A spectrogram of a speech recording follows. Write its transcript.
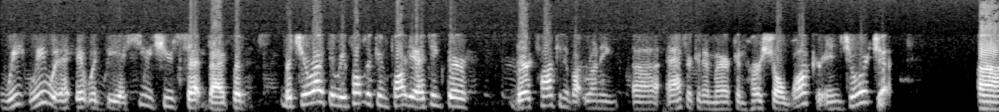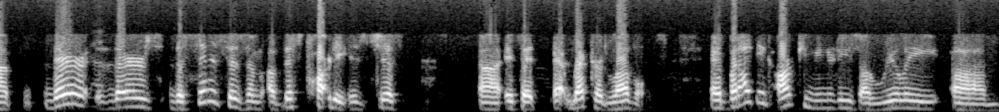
we, we would it would be a huge huge setback. But but you're right. The Republican Party, I think they're they're talking about running uh, African American Herschel Walker in Georgia. Uh, there there's the cynicism of this party is just uh, it's at, at record levels. And, but I think our communities are really um,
